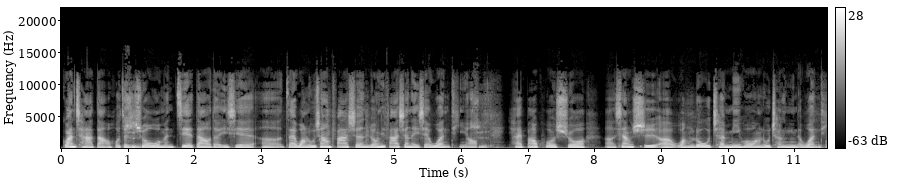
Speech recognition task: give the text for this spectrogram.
观察到，或者是是说我们接到的一些呃，在网络上发生容易发生的一些问题哦，是还包括说呃，像是呃网络沉迷或网络成瘾的问题。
